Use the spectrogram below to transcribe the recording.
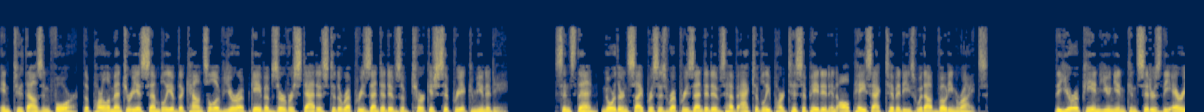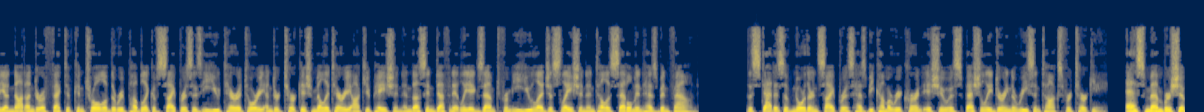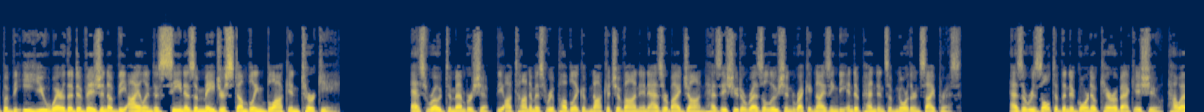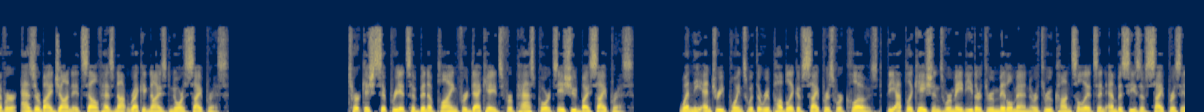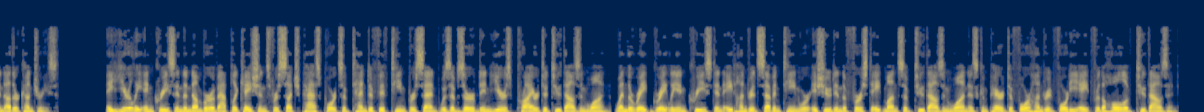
In 2004, the Parliamentary Assembly of the Council of Europe gave observer status to the representatives of Turkish Cypriot community. Since then, Northern Cyprus's representatives have actively participated in all PACE activities without voting rights. The European Union considers the area not under effective control of the Republic of Cyprus as EU territory under Turkish military occupation and thus indefinitely exempt from EU legislation until a settlement has been found. The status of Northern Cyprus has become a recurrent issue especially during the recent talks for Turkey. S membership of the EU where the division of the island is seen as a major stumbling block in Turkey's road to membership. The Autonomous Republic of Nakhchivan in Azerbaijan has issued a resolution recognizing the independence of northern Cyprus. As a result of the Nagorno-Karabakh issue, however, Azerbaijan itself has not recognized North Cyprus. Turkish Cypriots have been applying for decades for passports issued by Cyprus. When the entry points with the Republic of Cyprus were closed, the applications were made either through middlemen or through consulates and embassies of Cyprus in other countries. A yearly increase in the number of applications for such passports of 10 to 15% was observed in years prior to 2001, when the rate greatly increased and 817 were issued in the first eight months of 2001 as compared to 448 for the whole of 2000.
